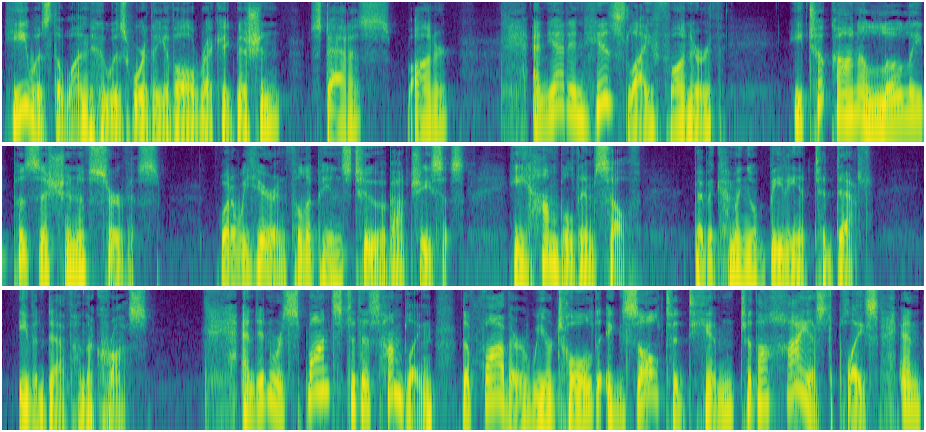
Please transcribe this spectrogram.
He was the one who was worthy of all recognition, status, honor, and yet, in his life on earth, he took on a lowly position of service. What do we hear in Philippians 2 about Jesus? He humbled himself by becoming obedient to death, even death on the cross. And in response to this humbling, the Father, we are told, exalted him to the highest place and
